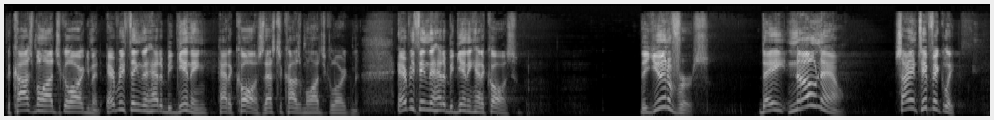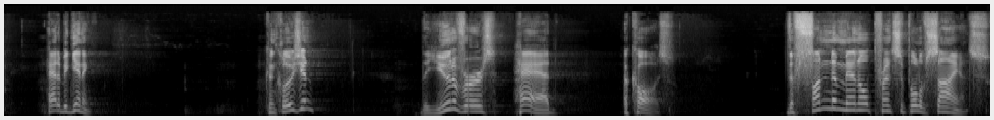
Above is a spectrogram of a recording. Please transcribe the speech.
the cosmological argument. Everything that had a beginning had a cause. That's the cosmological argument. Everything that had a beginning had a cause. The universe, they know now, scientifically, had a beginning. Conclusion the universe had a cause. The fundamental principle of science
